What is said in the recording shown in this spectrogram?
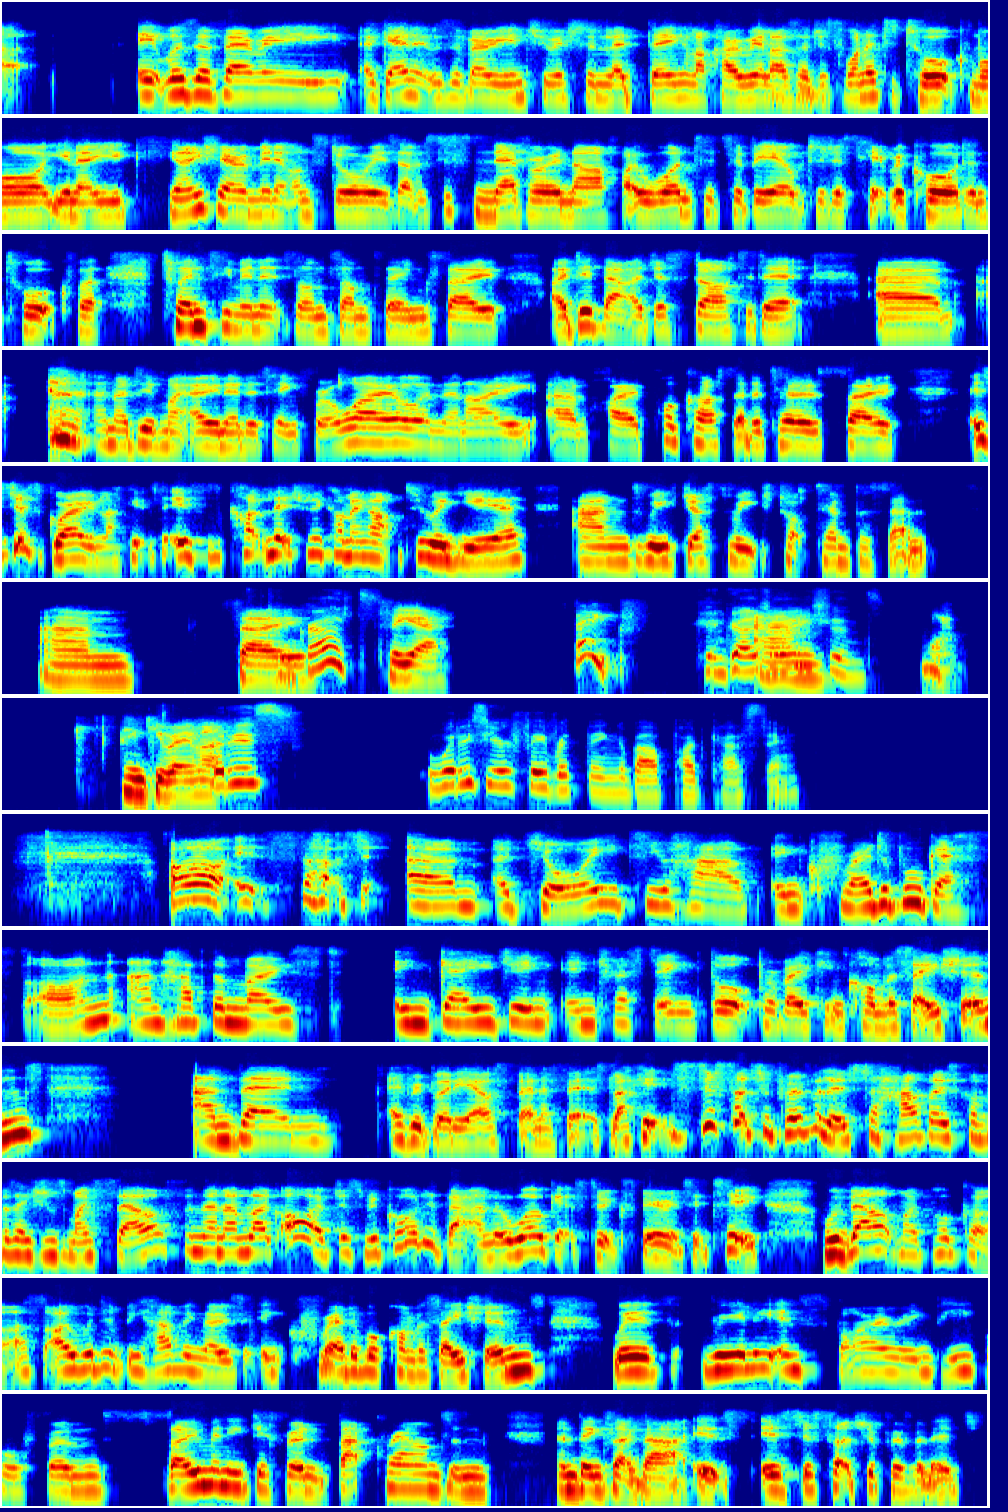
it was a very again it was a very intuition led thing. Like i realized i mm-hmm. just wanted to talk more. You know you can only share a minute on stories. That was just never enough. I wanted to be able to just hit record and talk for 20 minutes on something. So i did that. I just started it um, and i did my own editing for a while and then i um, hired podcast editors. So it's just grown. Like it's it's literally coming up to a year and we've just reached top 10% um so Congrats. so yeah. Thanks. Congratulations. Um, yeah Thank you very much. What is what is your favorite thing about podcasting? Oh, it's such um, a joy to have incredible guests on and have the most engaging, interesting, thought provoking conversations. And then everybody else benefits. Like it's just such a privilege to have those conversations myself. And then I'm like, oh, I've just recorded that and the world gets to experience it too. Without my podcast, I wouldn't be having those incredible conversations with really inspiring people from so many different backgrounds and and things like that. It's it's just such a privilege.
